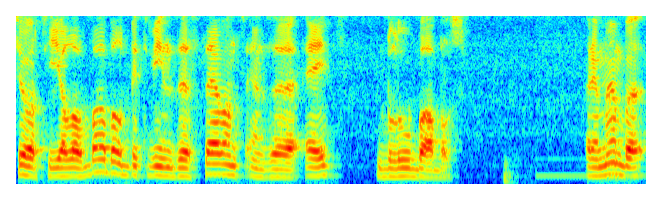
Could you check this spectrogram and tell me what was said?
third yellow bubble between the seventh and the eighth blue bubbles. Remember,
